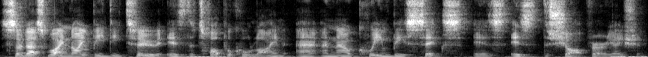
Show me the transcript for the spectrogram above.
So that's why knight bd2 is the topical line, and now queen b6 is is the sharp variation.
